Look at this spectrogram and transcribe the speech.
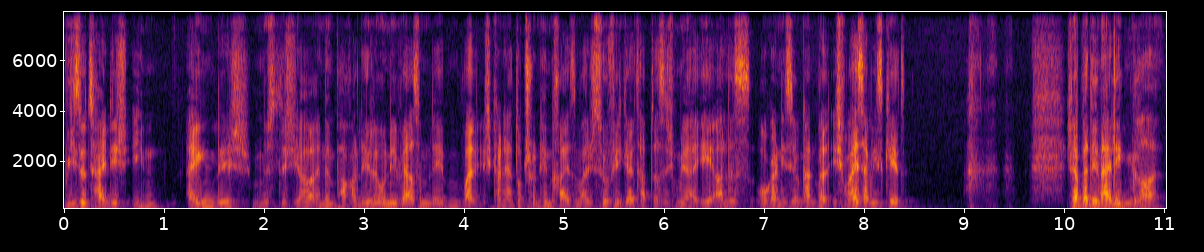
wieso teile ich ihn? Eigentlich müsste ich ja in einem Paralleluniversum leben, weil ich kann ja dort schon hinreisen, weil ich so viel Geld habe, dass ich mir ja eh alles organisieren kann, weil ich weiß ja, wie es geht. ich habe ja den Heiligen Gral.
